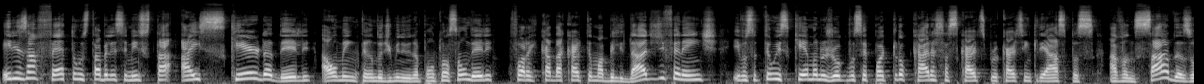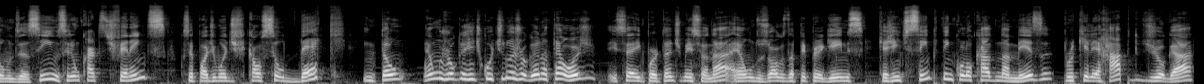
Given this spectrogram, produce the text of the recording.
eles afetam o estabelecimento que está à esquerda dele, aumentando ou diminuindo a pontuação dele. Fora que cada carta tem uma habilidade diferente e você tem um esquema no jogo que você pode trocar essas cartas por cartas entre aspas, avançadas, vamos dizer assim, seriam cartas diferentes, você pode modificar o seu deck. Então, é um jogo que a gente continua jogando até hoje. Isso é importante mencionar. É um dos jogos da Paper Games que a gente sempre tem colocado na mesa, porque ele é rápido de jogar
